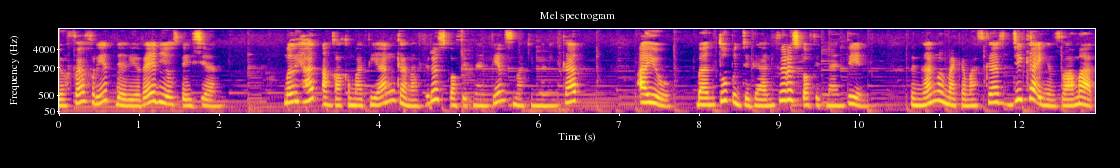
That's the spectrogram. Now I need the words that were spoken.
your favorite dari radio station. Melihat angka kematian karena virus COVID-19 semakin meningkat, Ayo, bantu pencegahan virus COVID-19 dengan memakai masker jika ingin selamat.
